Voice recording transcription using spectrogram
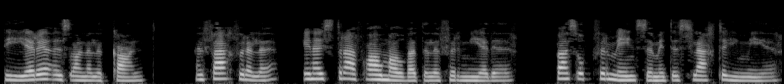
die Heere is aan hulle kant. Hy veg vir hulle, en hy straf allemaal wat hulle verneder. Pas op voor mensen met een slechte humeur.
